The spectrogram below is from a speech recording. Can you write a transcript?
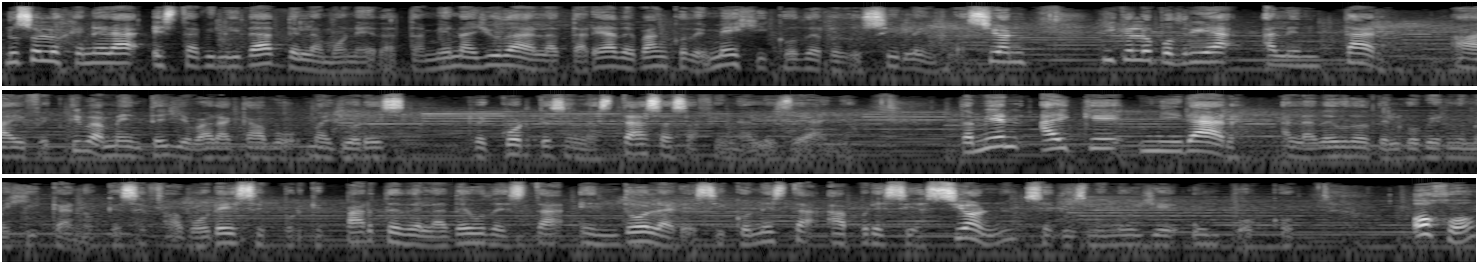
no solo genera estabilidad de la moneda, también ayuda a la tarea de Banco de México de reducir la inflación y que lo podría alentar a efectivamente llevar a cabo mayores recortes en las tasas a finales de año. También hay que mirar a la deuda del gobierno mexicano, que se favorece porque parte de la deuda está en dólares y con esta apreciación se disminuye un poco. Ojo,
